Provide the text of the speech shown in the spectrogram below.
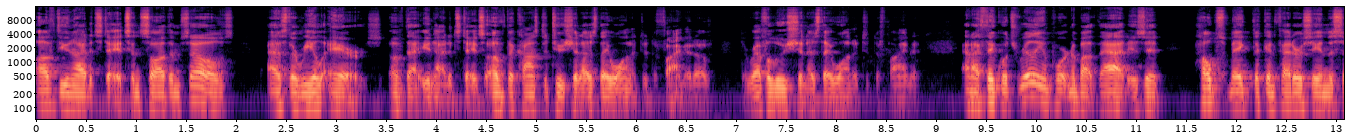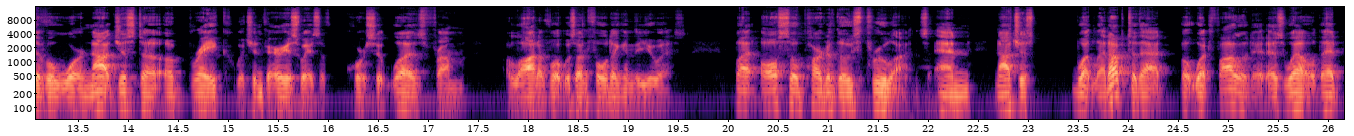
of the United States and saw themselves as the real heirs of that United States, of the Constitution as they wanted to define it, of the Revolution as they wanted to define it. And I think what's really important about that is it helps make the Confederacy and the Civil War not just a, a, break, which in various ways, of course, it was from a lot of what was unfolding in the U.S., but also part of those through lines, and not just what led up to that, but what followed it as well. That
